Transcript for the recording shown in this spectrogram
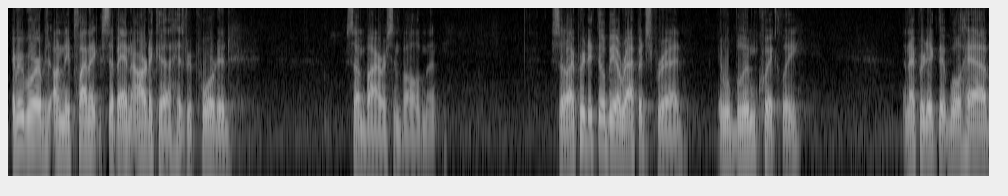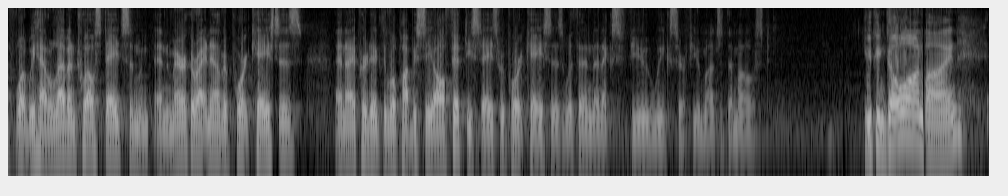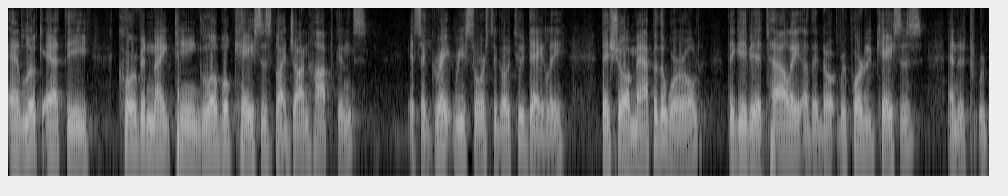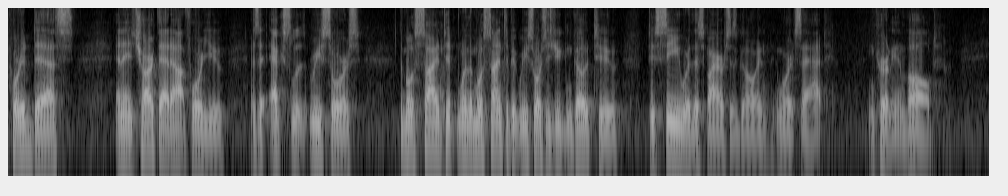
Everywhere on the planet except Antarctica has reported some virus involvement. So I predict there'll be a rapid spread. It will bloom quickly. And I predict that we'll have, what, we have 11, 12 states in, in America right now report cases. And I predict that we'll probably see all 50 states report cases within the next few weeks or a few months at the most. You can go online and look at the COVID 19 global cases by Johns Hopkins. It's a great resource to go to daily. They show a map of the world. They give you a tally of the reported cases and the reported deaths, and they chart that out for you as an excellent resource, the most scientific, one of the most scientific resources you can go to to see where this virus is going and where it's at and currently involved.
